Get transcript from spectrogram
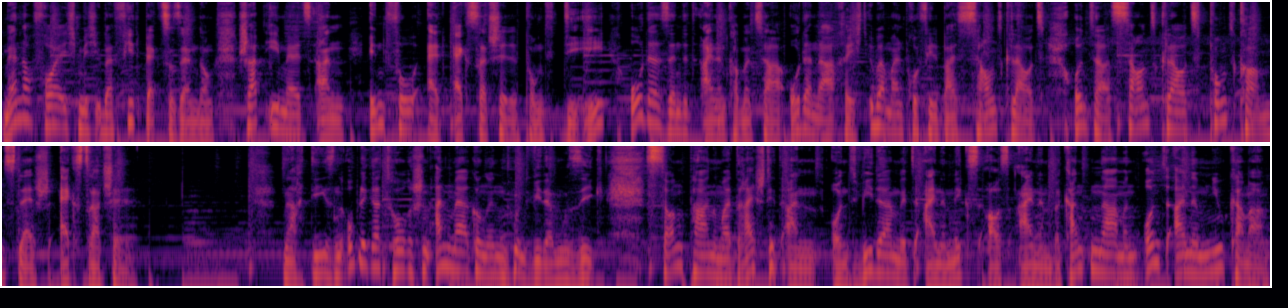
Mehr noch freue ich mich über Feedback zur Sendung. Schreibt E-Mails an info at extrachill.de oder sendet einen Kommentar oder Nachricht über mein Profil bei Soundcloud unter soundcloud.com slash extrachill. Nach diesen obligatorischen Anmerkungen nun wieder Musik. Songpaar Nummer 3 steht an und wieder mit einem Mix aus einem bekannten Namen und einem Newcomer.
